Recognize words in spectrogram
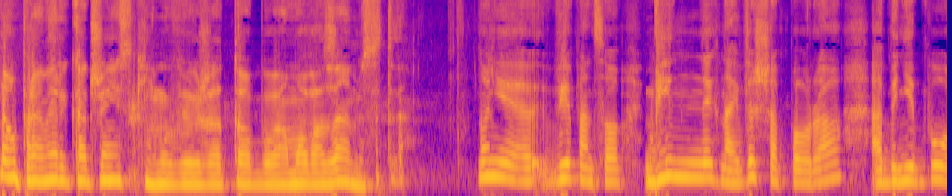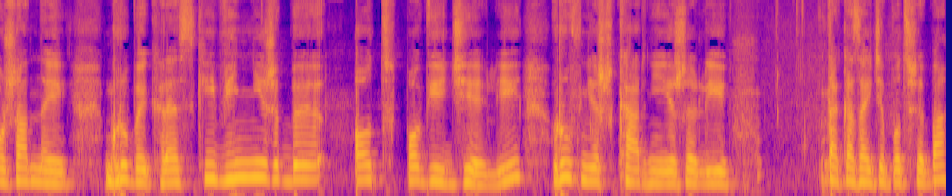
No, premier Kaczyński mówił, że to była mowa zemsty. No nie, wie pan co, winnych najwyższa pora, aby nie było żadnej grubej kreski, winni, żeby odpowiedzieli, również karnie, jeżeli taka zajdzie potrzeba,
